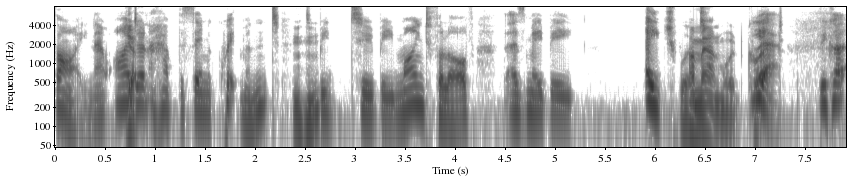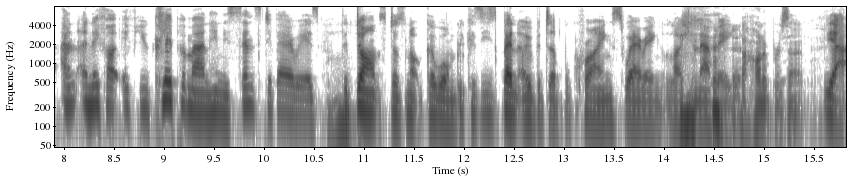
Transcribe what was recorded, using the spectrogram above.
thigh. Now I Yep. don't have the same equipment to Mhm. be to be mindful of as maybe H would. A man would, correct. Yeah. Because and, and if I, if you clip a man in his sensitive areas, Mm. the dance does not go on because he's bent over double, crying, swearing like a navvy. A hundred percent. yeah.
